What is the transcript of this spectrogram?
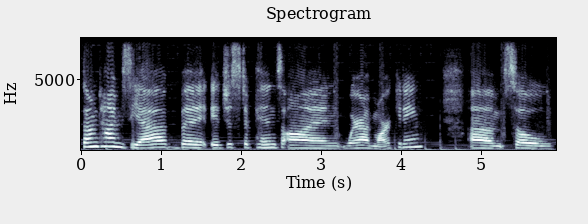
Sometimes, yeah, but it just depends on where I'm marketing. Um, so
